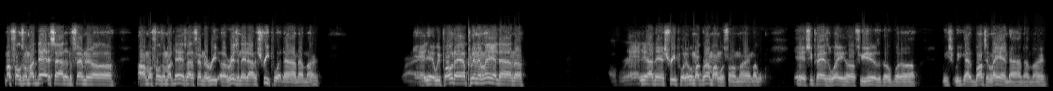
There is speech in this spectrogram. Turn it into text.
my folks on my dad's side of the family, uh, all my folks on my dad's side of the family re- originated out of Shreveport down there, man. Right. Yeah, yeah. We supposed to have plenty of land down there. Oh, for real? Yeah, out there in Shreveport. That's where my grandma was from, man. My, yeah, she passed away uh, a few years ago, but uh, we we got a bunch of land down there, man.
